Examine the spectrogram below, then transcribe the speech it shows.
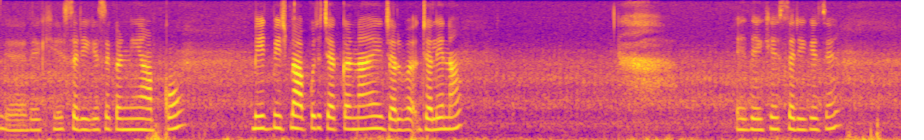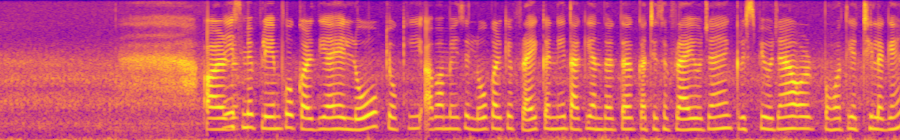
ये देखिए इस तरीके से करनी है आपको। बीच बीच में आपको इसे चेक करना है जल जले ना। ये देखिए इस तरीके से। और इसमें फ्लेम को कर दिया है लो क्योंकि अब हमें इसे लो करके फ्राई करनी है ताकि अंदर तक अच्छे से फ्राई हो जाएँ क्रिस्पी हो जाएँ और बहुत ही अच्छी लगें।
